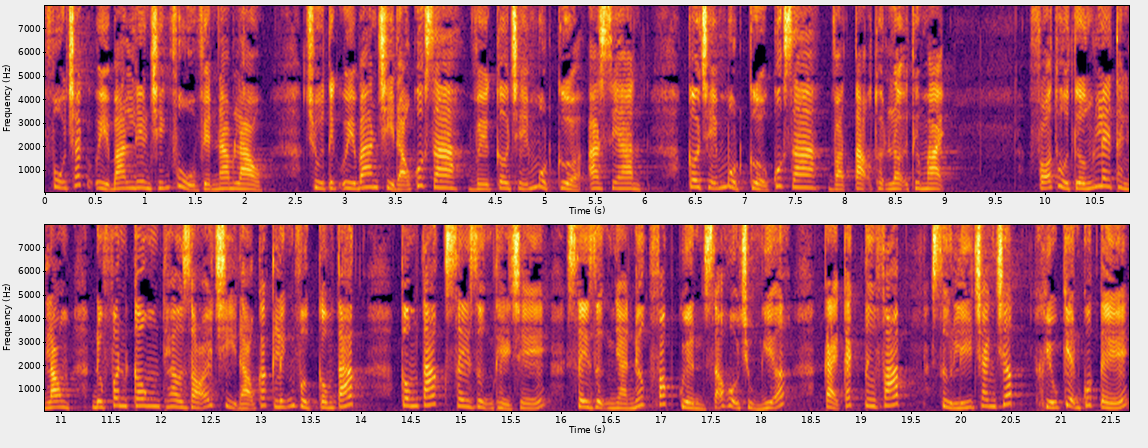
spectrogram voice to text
phụ trách Ủy ban Liên Chính phủ Việt Nam Lào, Chủ tịch Ủy ban chỉ đạo quốc gia về cơ chế một cửa ASEAN, cơ chế một cửa quốc gia và tạo thuận lợi thương mại. Phó Thủ tướng Lê Thành Long được phân công theo dõi chỉ đạo các lĩnh vực công tác, công tác xây dựng thể chế, xây dựng nhà nước pháp quyền xã hội chủ nghĩa, cải cách tư pháp, xử lý tranh chấp, khiếu kiện quốc tế,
